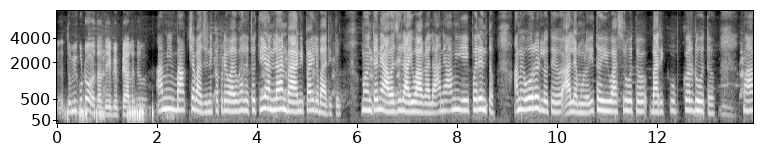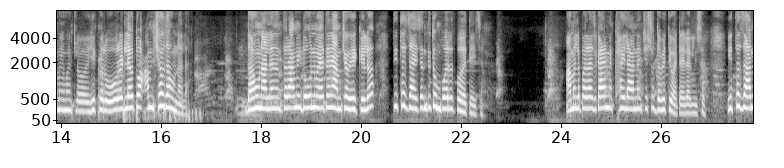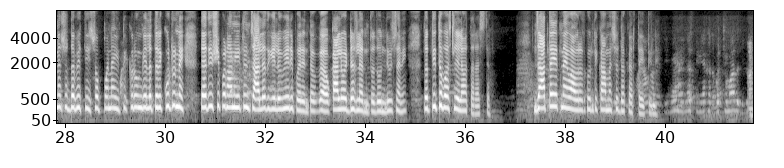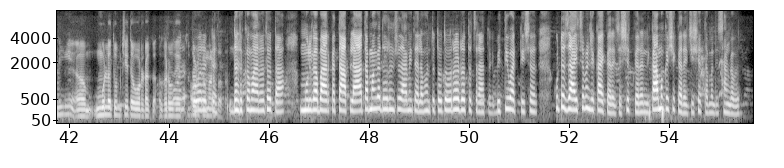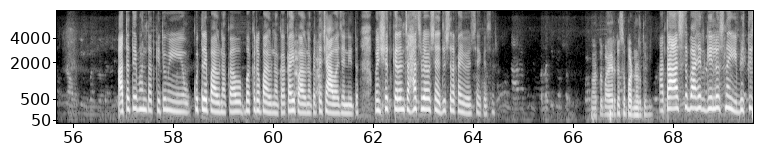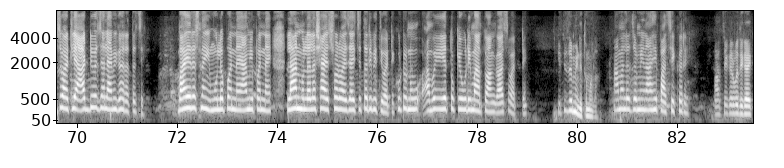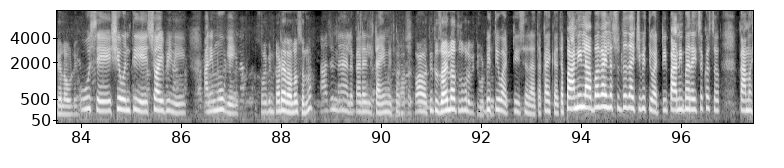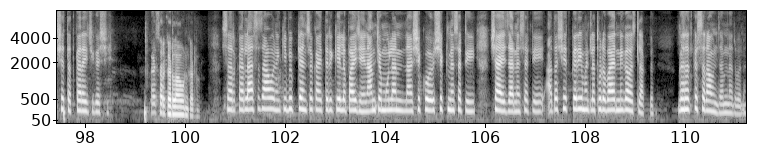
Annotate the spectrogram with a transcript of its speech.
तुम्ही कुठं होता? ते बिबट्या आलं तेव्हा? आम्ही मागच्या बाजूने कपडे वाळू घालत होती आणि लहान बाळाने पाहिलं बारीतून. म्हणून त्याने आवाज दिला आई वाघ आला. आणि आम्ही येईपर्यंत आम्ही ओरडलो ते आल्यामुळं. इथंही वासरू होतं बारीक खूप करडू होतं. मग आम्ही म्हटलं हे करू. ओरडल्यावर तो आमच्यावर धावून आला. धावून आल्यानंतर आम्ही दोन वेळा त्याने आमच्यावर हे केलं. तिथंच जायचं आणि तिथून परत पळत यायचं. आम्हाला परत काय ना खायला आणायची सुद्धा भीती वाटायला लागली सर इथं जाणं सुद्धा भीती सोपं नाही. तिकडून गेलं तरी कुठून नाही. त्या दिवशी पण आम्ही इथून चालत गेलो विहिरीपर्यंत. कालवट धरल्यानंतर दोन दिवसांनी. तर तिथं बसलेला होता रस्त्यावर जाता येत नाही वावरात. कोणती कामं सुद्धा करता येते नाही. आणि अं, मुलं तुमची इथं ओरडा क- करत होते, तू धडकं मारत ओरडत होता. धडकं मारत होता. मुलगा बारका तापला. आता मग धरून सुद्धा आम्ही त्याला म्हणतो तो तो रडतच राहतोय. भीती वाटते सर कुठं जायचं म्हणजे काय करायचं शेतकऱ्यांनी? कामं कशी करायची शेतामध्ये? सांगा बरं. आता ते म्हणतात की तुम्ही कुत्रे पाळू नका बकरं पाळू नका काही पाळू नका त्याच्या आवाजाने येतं. पण शेतकऱ्यांचा हाच व्यवसाय आहे दुसरा काही व्यवसाय आहे का सर? आता बाहेर कसं पडणार तुम्ही? आता आज तर बाहेर गेलोच नाही. भीतीच वाटली. आठ दिवस झाले आम्ही घरातच आहे. बाहेरच नाही. मुलं पण नाही आम्ही पण नाही. लहान मुलाला शाळेत सोडवायला जायचं तरी भीती वाटते. कुठून उ- आम्ही येतो की उडी मारतो अंगा असं वाटते. किती जमीन आहे तुम्हाला? आम्हाला जमीन आहे पाच एकर आहे. पाच एकरमध्ये काय काय लावले ऊस आहे शेवंती आहे सोयाबीन आहे आणि मूग आहे. सोयाबीन काढायला आलं असेल ना? अजून नाही आलं काढायला टाईम आहे थोडा. का तिथं जायला आता तुम्हाला भीती वाटत? भीती वाटते सर आता काय करायचं पाणीला बघायला सुद्धा जायची भीती वाटते. पाणी भरायचं कसं? कामं शेतात करायची कशी? काय सरकारला आव्हान करणार? सरकारला असंच आव्हान आहे की बिबट्यांचं काहीतरी केलं पाहिजे. आणि आमच्या मुलांना शिकव शिकण्यासाठी शाळेत जाण्यासाठी आता शेतकरी म्हटलं थोडं बाहेर निघावंच लागतं. घरात कसं राहून जमणार बरं?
